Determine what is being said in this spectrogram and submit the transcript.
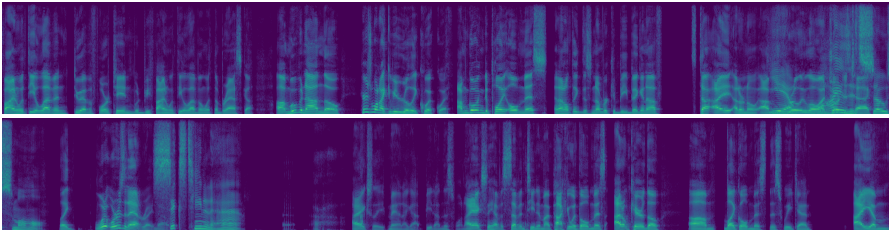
fine with the 11. Do have a 14. Would be fine with the 11 with Nebraska. Uh, moving on though, here's one I can be really quick with. I'm going to play Ole Miss, and I don't think this number could be big enough. It's ti- I I don't know. I'm yeah, really low on why Georgia is it Tech. so small? like, what, where is it at right now? 16 and a half. I actually, man, I got beat on this one. I actually have a 17 in my pocket with Ole Miss. I don't care though. Um, like Ole Miss this weekend. I am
